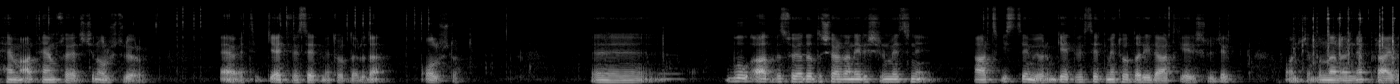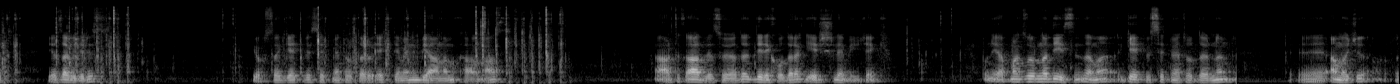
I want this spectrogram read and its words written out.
hem ad hem soyad için oluşturuyorum. Evet, get ve set metodları da oluştu. Ee, bu ad ve soyada dışarıdan erişilmesini artık istemiyorum. Get ve set metodlarıyla artık erişilecek. Onun için bunların önüne private yazabiliriz. Yoksa get ve set metodları eklemenin bir anlamı kalmaz. Artık ad ve soyada direkt olarak erişilemeyecek. Bunu yapmak zorunda değilsiniz ama get ve set metodlarının e, amacı e,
